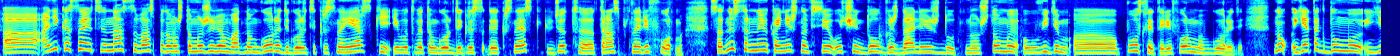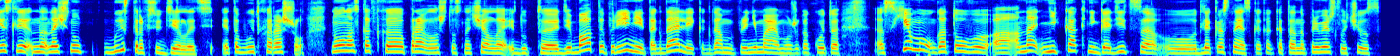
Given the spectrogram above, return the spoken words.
а, они касаются и нас, и вас, потому что мы живем в одном городе, городе Красноярске, и вот в этом городе Красноярске идет э, транспортная реформа. С одной стороны, ее, конечно, все очень долго ждали и ждут, но что мы увидим э, после этой реформы в городе? Ну, я так думаю, если начнут быстро все делать, это будет хорошо. Но у нас, как э, правило, что сначала идут э, дебаты, прения и так далее, и когда мы принимаем уже какую-то схему, готовую, а она никак не годится для Красноярска, как это, например, случилось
